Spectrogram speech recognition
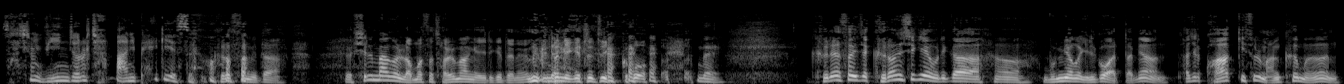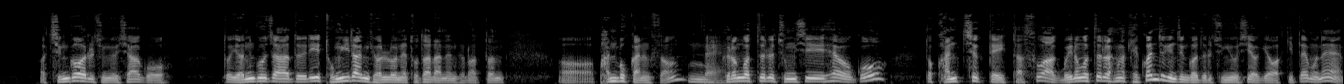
사실은 위인전을 참 많이 폐기했어요. 그렇습니다. 그 실망을 넘어서 절망에 이르게 되는 그런 얘기들도 있고. 네. 그래서 이제 그런 식의 우리가 어, 문명을 읽어왔다면 사실 과학기술만큼은 어, 증거를 중요시하고 또 연구자들이 동일한 결론에 도달하는 그런 어떤 어, 반복 가능성 네. 그런 것들을 중시해오고 또 관측 데이터, 수학 뭐 이런 것들을 항상 객관적인 증거들을 중요시 여겨왔기 때문에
